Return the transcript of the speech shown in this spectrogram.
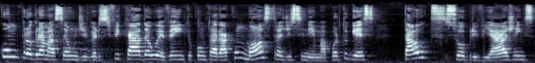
Com programação diversificada, o evento contará com mostra de cinema português, talks sobre viagens,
